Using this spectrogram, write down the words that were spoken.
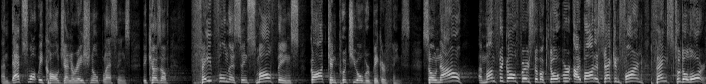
And that's what we call generational blessings because of faithfulness in small things, God can put you over bigger things. So now, a month ago, 1st of October, I bought a second farm thanks to the Lord.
